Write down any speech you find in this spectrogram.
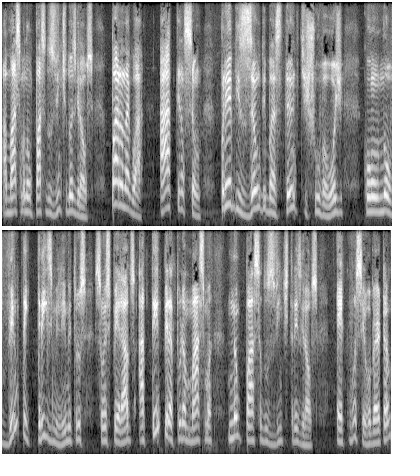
a máxima não passa dos 22 graus. Paranaguá, atenção, previsão de bastante chuva hoje, com 93 milímetros são esperados. A temperatura máxima não passa dos 23 graus. É com você, Roberta.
